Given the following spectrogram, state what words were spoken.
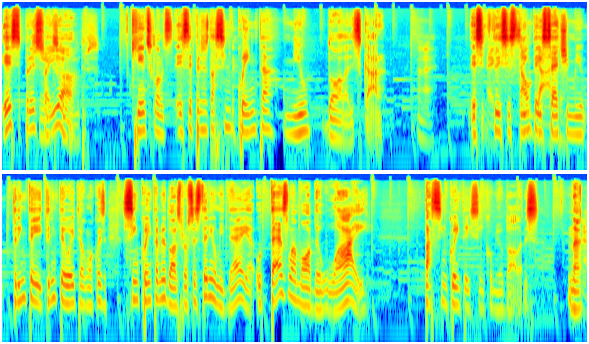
Esse preço aí, quilômetros. ó, 500 quilômetros, esse preço tá 50 mil dólares, cara. É. Esse, é esses 37 salgado. mil, 30, 38 alguma coisa, 50 mil dólares. Pra vocês terem uma ideia, o Tesla Model Y tá 55 mil dólares. Né? É.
